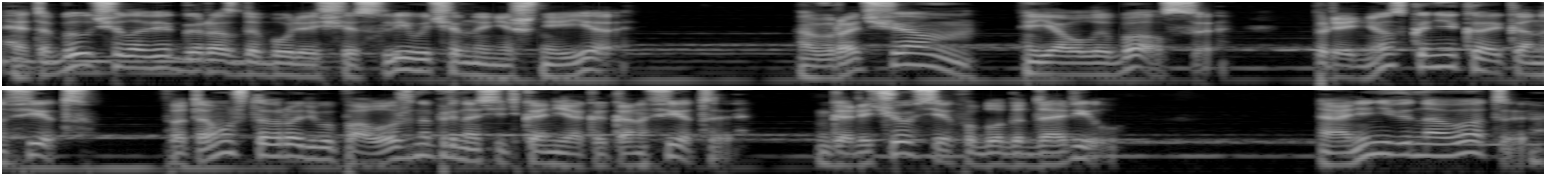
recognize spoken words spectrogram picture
Это был человек гораздо более счастливый, чем нынешний я. Врачам я улыбался, принес коньяка и конфет, потому что вроде бы положено приносить коньяк и конфеты. Горячо всех поблагодарил. Они не виноваты,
